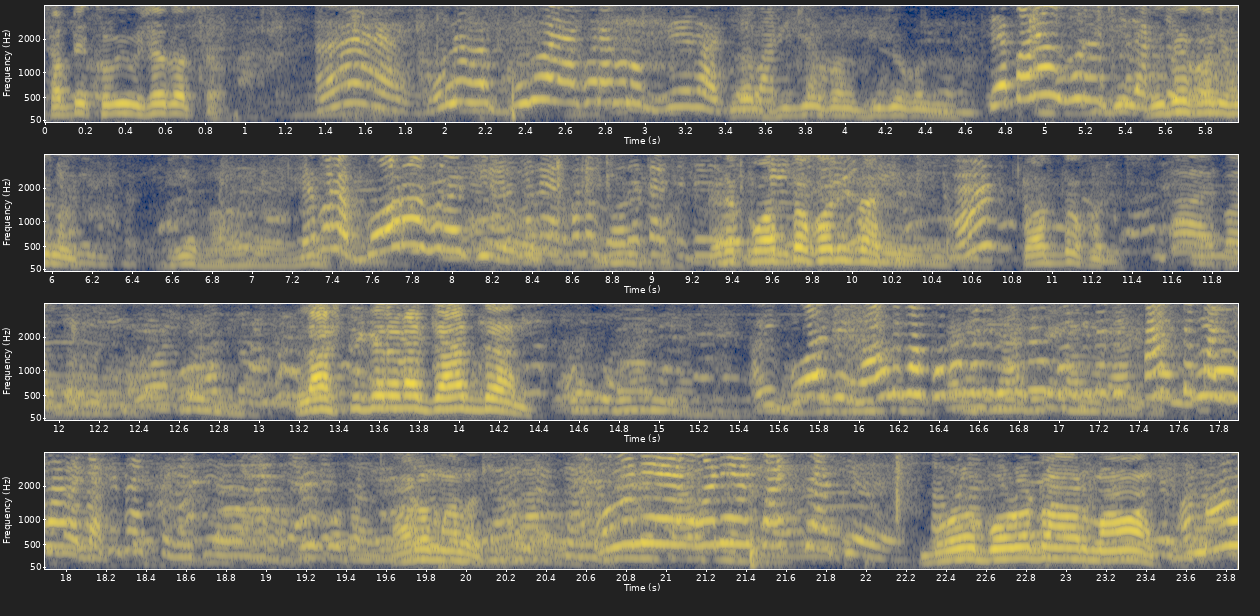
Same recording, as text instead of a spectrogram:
সবটি খুবই স্যার হ্যাঁ মনে হয় পুরো একবার এখনও বের আছে ভিডিও কল ভিডিও করলাম এটা পদ্ম খরিস আছে। হ্যাঁ? পদ্ম খরিস প্লাস্টিকের একটা জাত দেন। মা কাটতে পারছি না। আরও মাল আছে। বড় বড়টা আর মাছ আর মাও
